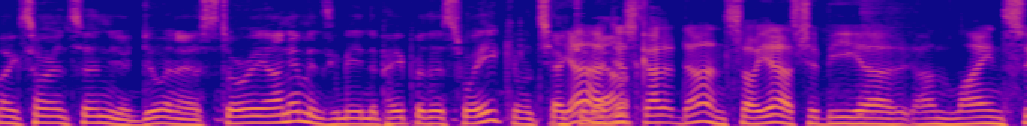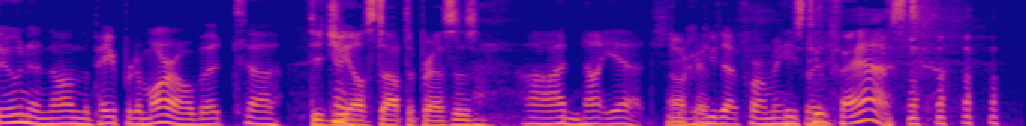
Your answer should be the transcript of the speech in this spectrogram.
Mike Sorensen. You're doing a story on him. It's going to be in the paper this week, and we'll check yeah, it out. Yeah, I just got it done. So, yeah, it should be uh, online soon and on the paper tomorrow. But uh, Did GL hey, stop the presses? Uh, not yet. Okay. do that for me. He's but. too fast.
